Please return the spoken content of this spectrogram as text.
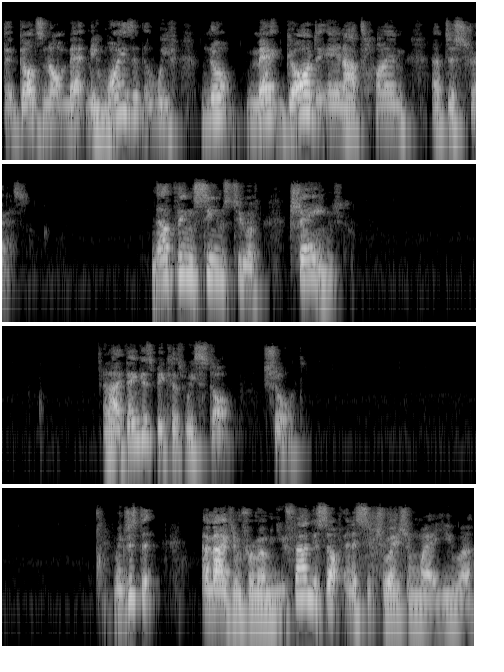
that God's not met me? Why is it that we've not met God in our time of distress? Nothing seems to have changed. And I think it's because we stop short. I mean, just imagine for a moment you found yourself in a situation where you were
